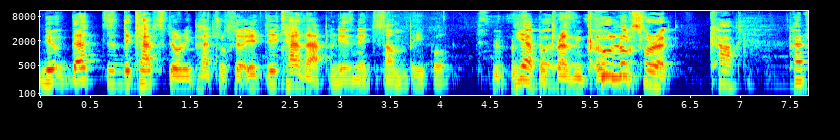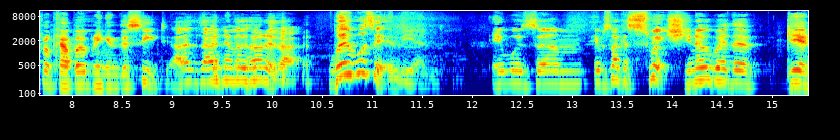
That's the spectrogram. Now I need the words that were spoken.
You, that's the cap story, petrol story. It, it has happened, isn't it, to some people? Yeah, but present who company. looks for a cap, petrol cap opening in the seat? I, I'd never heard of that. Where was it in the end? It was um, it was like a switch. You know where the gear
